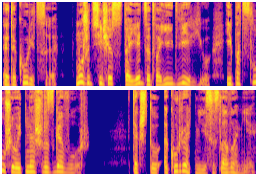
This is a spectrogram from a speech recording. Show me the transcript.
Эта курица может сейчас стоять за твоей дверью и подслушивать наш разговор. Так что аккуратнее со словами.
